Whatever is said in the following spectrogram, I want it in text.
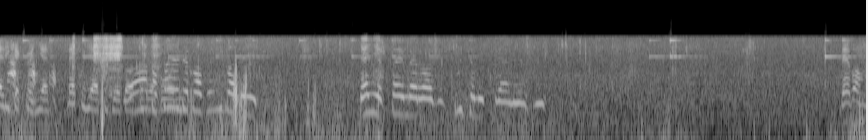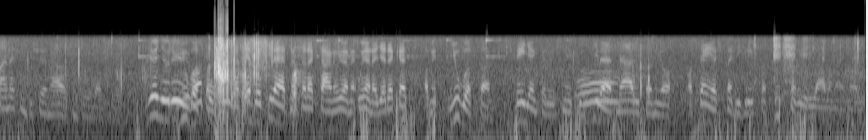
Elik-e könnyen, meg el tudja Hát a fejnek az igazi tenyésztej, mert az mit kell nézni. De van már nekünk is olyan állatunk, Gyönyörű. Nyugodtan, hát, tehát ebből ki lehetne szelektálni olyan, olyan egyedeket, amit nyugodtan, szégyenkedés nélkül ki lehetne állítani a, a teljes pedigrét, a tiszta vérjával mellé.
